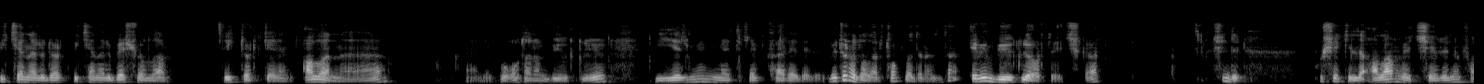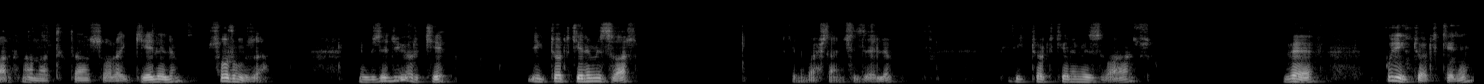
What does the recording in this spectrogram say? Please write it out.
bir kenarı 4 bir kenarı 5 olan dikdörtgenin alanı yani bu odanın büyüklüğü 20 metre karededir. Bütün odaları topladığınızda evin büyüklüğü ortaya çıkar. Şimdi bu şekilde alan ve çevrenin farkını anlattıktan sonra gelelim sorumuza. Şimdi bize diyor ki dikdörtgenimiz var. Yine baştan çizelim. Bir dikdörtgenimiz var. Ve bu dikdörtgenin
